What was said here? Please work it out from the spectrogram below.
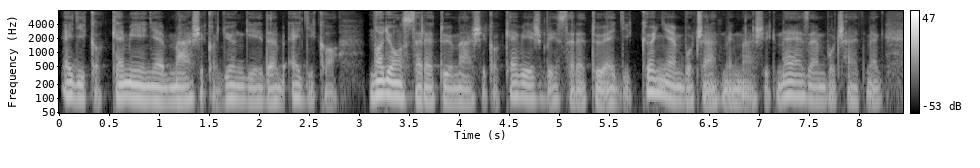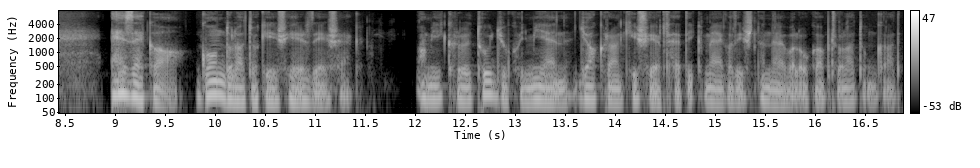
egyik a keményebb, másik a gyöngédebb, egyik a nagyon szerető, másik a kevésbé szerető, egyik könnyen bocsát meg, másik nehezen bocsát meg. Ezek a gondolatok és érzések, amikről tudjuk, hogy milyen gyakran kísérthetik meg az Istennel való kapcsolatunkat.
